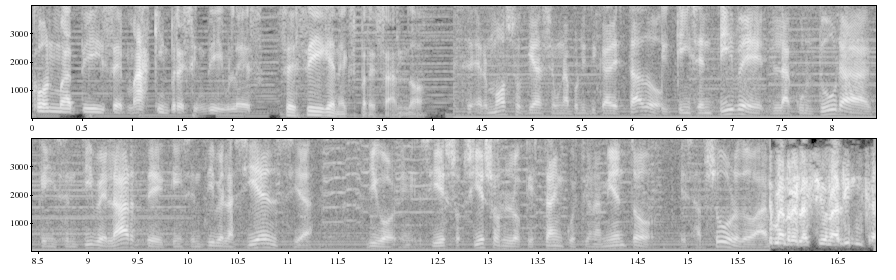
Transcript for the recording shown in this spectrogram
con matices más que imprescindibles, se siguen expresando. Es hermoso que haya una política de Estado que incentive la cultura, que incentive el arte, que incentive la ciencia. Digo, eh, si eso, si eso es lo que está en cuestionamiento, es absurdo. En relación al Inca,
